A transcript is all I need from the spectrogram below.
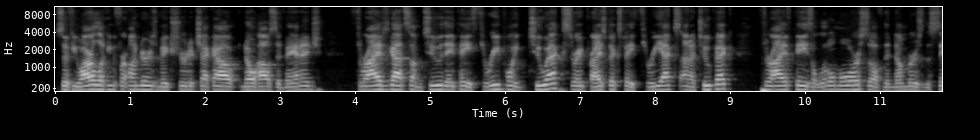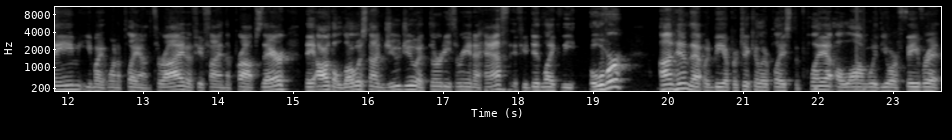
So if you are looking for unders, make sure to check out no house advantage. Thrive's got some too. They pay 3.2x, right? Prize picks pay 3x on a two pick. Thrive pays a little more. So if the number's the same, you might want to play on Thrive if you find the props there. They are the lowest on Juju at 33 and a half. If you did like the over on him, that would be a particular place to play it along with your favorite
